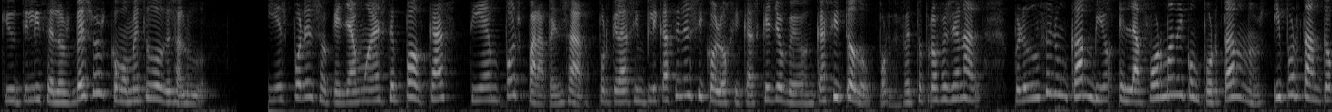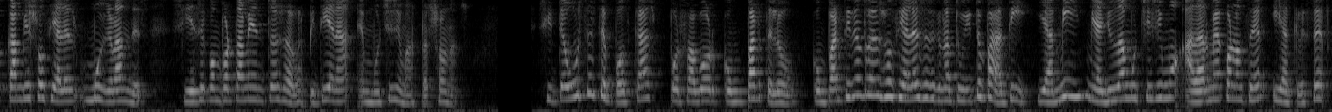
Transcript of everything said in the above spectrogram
que utilice los besos como método de saludo. Y es por eso que llamo a este podcast Tiempos para pensar, porque las implicaciones psicológicas que yo veo en casi todo, por defecto profesional, producen un cambio en la forma de comportarnos y por tanto cambios sociales muy grandes, si ese comportamiento se repitiera en muchísimas personas. Si te gusta este podcast, por favor, compártelo. Compartir en redes sociales es gratuito para ti y a mí me ayuda muchísimo a darme a conocer y a crecer.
